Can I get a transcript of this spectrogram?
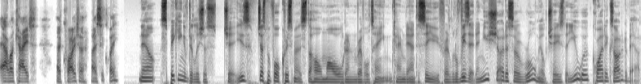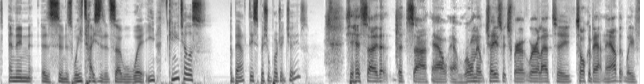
allocate a quota basically. Now, speaking of delicious cheese, just before Christmas, the whole Mould and Revel team came down to see you for a little visit, and you showed us a raw milk cheese that you were quite excited about. And then, as soon as we tasted it, so were we. Can you tell us about this special project cheese? Yeah, so that that's uh, our our raw milk cheese, which we're we're allowed to talk about now. But we've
